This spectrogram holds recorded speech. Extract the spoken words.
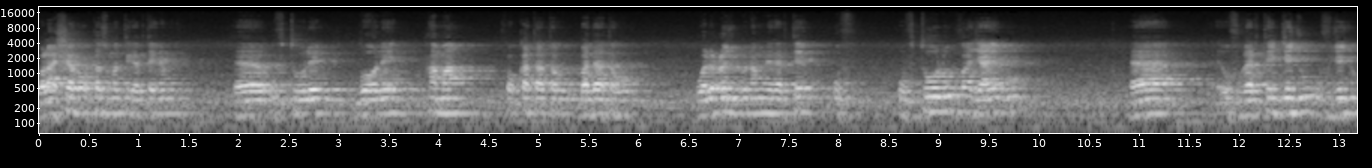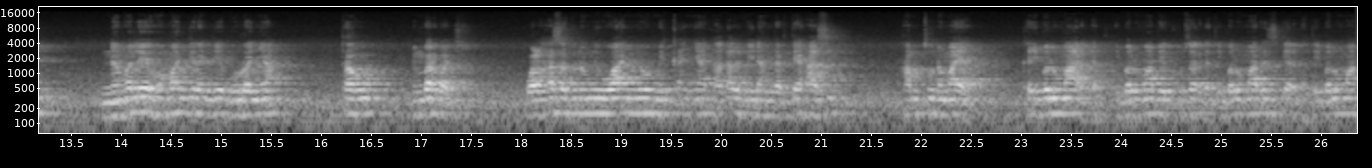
walaasharu akkasumatti gartee namni uftuulee boonee hamaa fokkataa ta'u badaa ta'u walcujbu namni gartee uf uftuulu uf ajaa'ibu uf gartee jaju uf jaju namalee homaan jiran jee gurranyaa ta'uu hin barbaachisu wal hasadu namni waanyoo miqqanyaa ka qalbiidhaan gartee haasi hamtuu namaa yaada ka ibalumaa argate ibalumaa beekumsa argate ibalumaa rizqii argate ibalumaa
